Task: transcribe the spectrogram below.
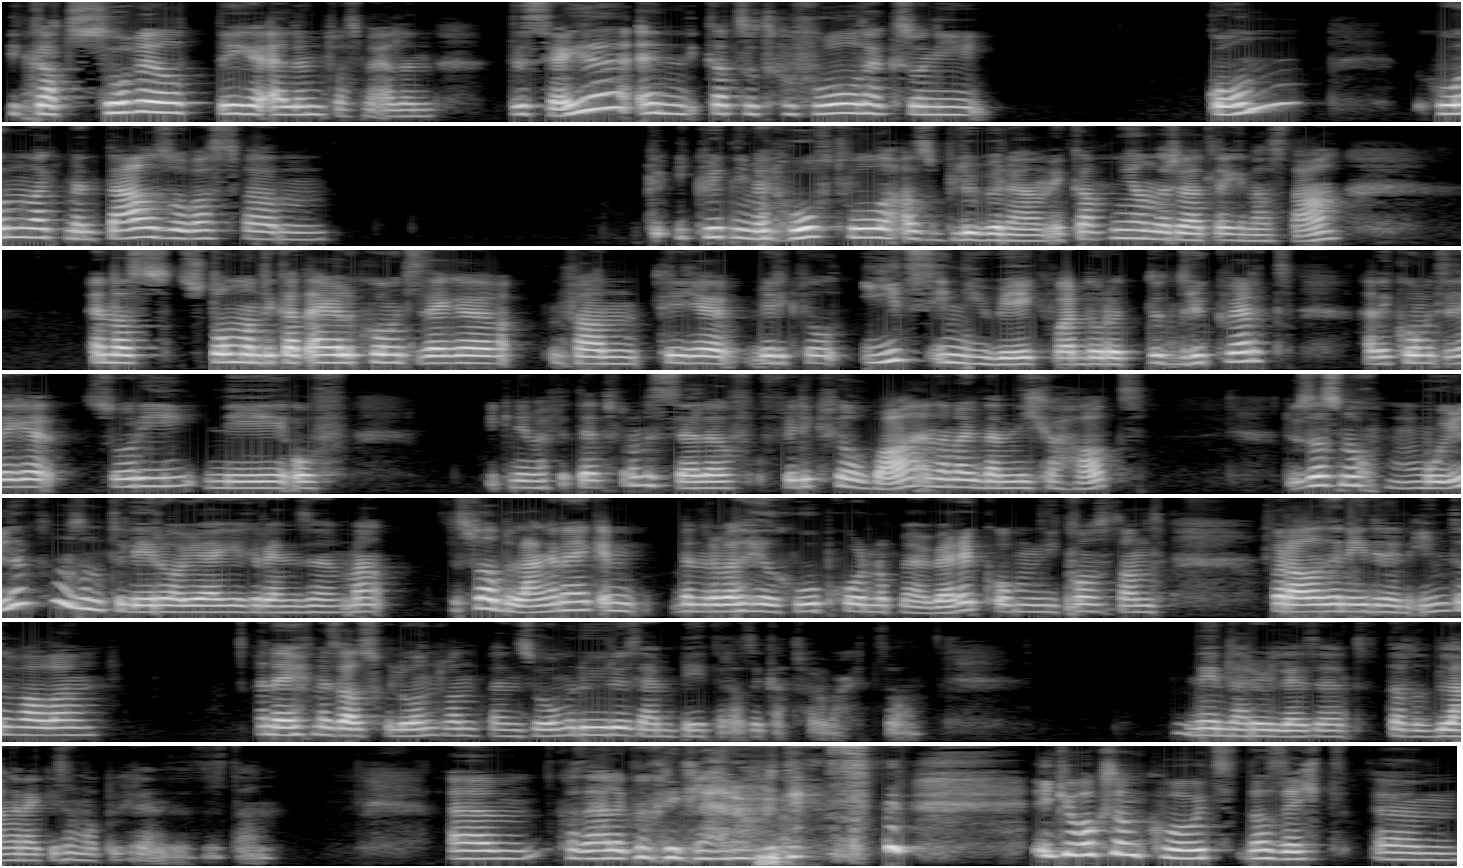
ik had zoveel tegen Ellen, het was met Ellen, te zeggen. En ik had het gevoel dat ik zo niet kon. Gewoon omdat ik mentaal zo was van, ik, weet niet, mijn hoofd voelde als blubber aan. Ik kan het niet anders uitleggen als dat. En dat is stom, want ik had eigenlijk gewoon te zeggen van tegen, weet ik veel, iets in die week waardoor het te druk werd, had ik gewoon te zeggen, sorry, nee, of ik neem even tijd voor mezelf, of weet ik veel wat. En dan had ik dat niet gehad. Dus dat is nog moeilijk soms om te leren op je eigen grenzen. Maar het is wel belangrijk en ik ben er wel heel goed op geworden op mijn werk, om niet constant voor alles en iedereen in te vallen. En dat heeft mij zelfs geloond, want mijn zomeruren zijn beter dan ik had verwacht. Zo. Neem daar uw les uit, dat het belangrijk is om op je grenzen te staan. Ehm, ik was eigenlijk nog niet klaar over dit. ik heb ook zo'n quote dat zegt... Ehm,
